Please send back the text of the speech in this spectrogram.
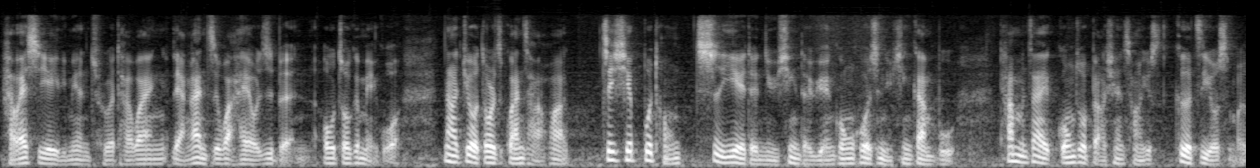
海外事业里面，除了台湾两岸之外，还有日本、欧洲跟美国。那就 Doris 观察的话，这些不同事业的女性的员工或是女性干部，他们在工作表现上有各自有什么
